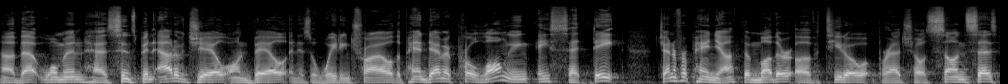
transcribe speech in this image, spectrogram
Uh, that woman has since been out of jail on bail and is awaiting trial, the pandemic prolonging a set date. Jennifer Pena, the mother of Tito Bradshaw's son, says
